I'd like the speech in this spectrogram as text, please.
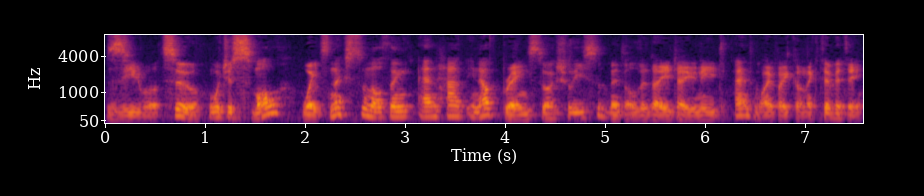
02 which is small weighs next to nothing and have enough brains to actually submit all the data you need and Wi-Fi connectivity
